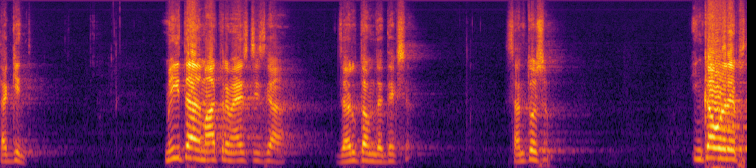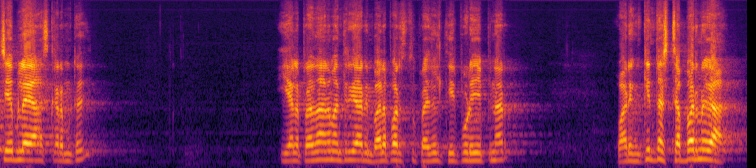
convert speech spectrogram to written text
తగ్గింది. మిగతా మాత్రం యాజిటీస్గా జరుగుతూ ఉంది అధ్యక్ష. సంతోషం. ఇంకా కూడా రేపు స్టేబుల్ అయ్యే ఆస్కారం ఉంటుంది. ఇవాళ ప్రధానమంత్రి గారిని బలపరుస్తూ ప్రజలు తీర్పు కూడా చెప్పినారు. వారు ఇంకింత స్టబ్బర్న్గా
